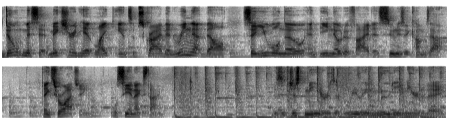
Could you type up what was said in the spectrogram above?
Don't miss it. Make sure and hit like and subscribe and ring that bell so you will know and be notified as soon as it comes out. Thanks for watching. We'll see you next time. Is it just me or is it really moody in here today?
